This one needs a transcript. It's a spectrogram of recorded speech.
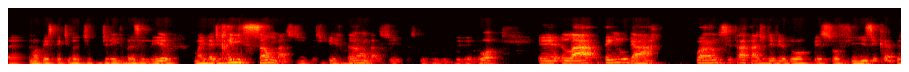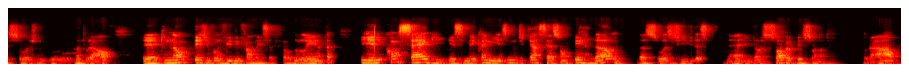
é, uma perspectiva de direito brasileiro, uma ideia de remissão das dívidas, de perdão das dívidas do, do, do devedor, é, lá tem lugar quando se tratar de devedor pessoa física, pessoa natural, é, que não esteja envolvido em falência fraudulenta, e ele consegue esse mecanismo de ter acesso a um perdão das suas dívidas, né? então é só para a pessoa natural,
